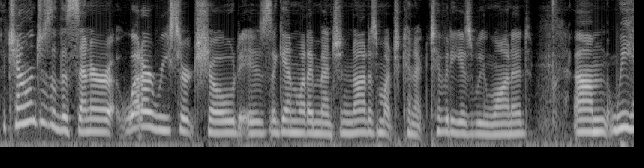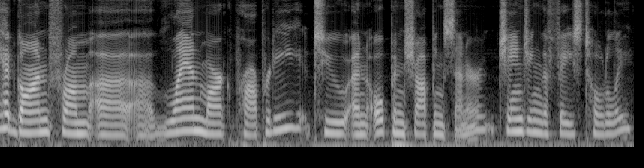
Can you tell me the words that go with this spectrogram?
The challenges of the center, what our research showed is, again, what I mentioned, not as much connectivity as we wanted. Um, we had gone from a, a, landmark property to an open shopping center, changing the face totally.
